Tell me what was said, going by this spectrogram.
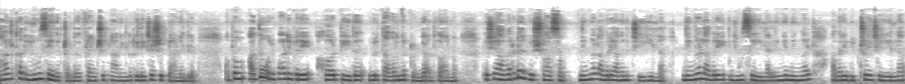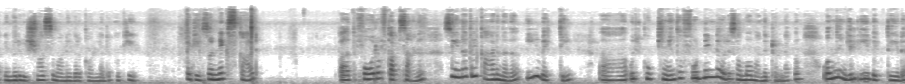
ആൾക്കാർ യൂസ് ചെയ്തിട്ടുണ്ട്. ഫ്രണ്ട്ഷിപ്പിലാണെങ്കിലും റിലേഷൻഷിപ്പിലാണെങ്കിലും അപ്പം അത് ഒരുപാട് ഇവരെ ഹേർട്ട് ചെയ്ത് ഇവർ തകർന്നിട്ടുണ്ട്. അത് കാരണം. പക്ഷേ അവരുടെ ഒരു വിശ്വാസം നിങ്ങൾ അവരെ അങ്ങനെ ചെയ്യില്ല. നിങ്ങൾ അവരെ യൂസ് ചെയ്യില്ല. അല്ലെങ്കിൽ നിങ്ങൾ അവരെ ബിട്രേ ചെയ്യില്ല എന്നൊരു വിശ്വാസമാണ് ഇവർക്കുള്ളത്. Okay okay so next card four of cups ആണ്. സോ ഇതിനകത്തിൽ കാണുന്നത് ഈ വ്യക്തി ഒരു കുക്കിംഗ് എന്തോ ഫുഡിന്റെ ഒരു സംഭവം വന്നിട്ടുണ്ട്. അപ്പം ഒന്നെങ്കിൽ ഈ വ്യക്തിയുടെ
